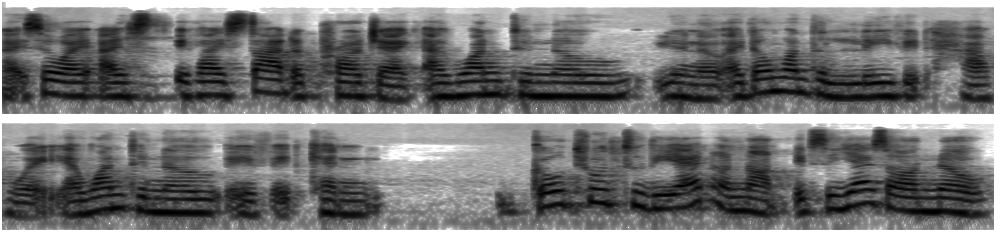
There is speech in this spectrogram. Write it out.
Right? So I, I, mm-hmm. if I start a project, I want to know, you know, I don't want to leave it halfway. I want to know if it can go through to the end or not. It's a yes or no.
